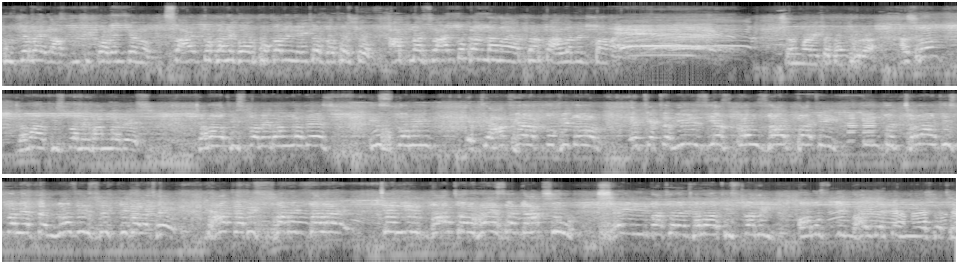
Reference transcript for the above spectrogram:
বুঝতে ভাই রাজনীতি করেন কেন? চায়ের দোকানে গল্প করেন এইটা যথেষ্ট। আপনার চায়ের দোকান বানায় আপনার পার্লামেন্ট বানায়। সম্মানিত বন্ধুরা আসুন জামাত ইসলামী বাংলাদেশ। জামাত ইসলামী বাংলাদেশ ইসলামী একটি আখেরাত্মকী দল একটি একটা রিলিজিয়াস কনসার্ট পার্টি কিন্তু জামাত ইসলামী একটা নজির সৃষ্টি করেছে। ঢাকা বিশ্ববিদ্যালয়ে যে নির্বাচন হয়েছে ডাকসু সেই নির্বাচনে জামাত ইসলামী অমুসলিম ভাইদেরকে নিয়ে এসেছে।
